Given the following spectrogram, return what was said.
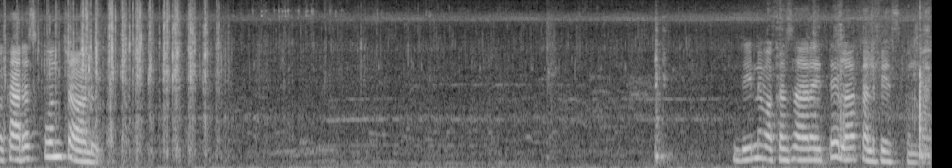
ఒక అర స్పూన్ చాలు. దీన్ని ఒకసారి అయితే ఇలా కలిపేసుకుందాం.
